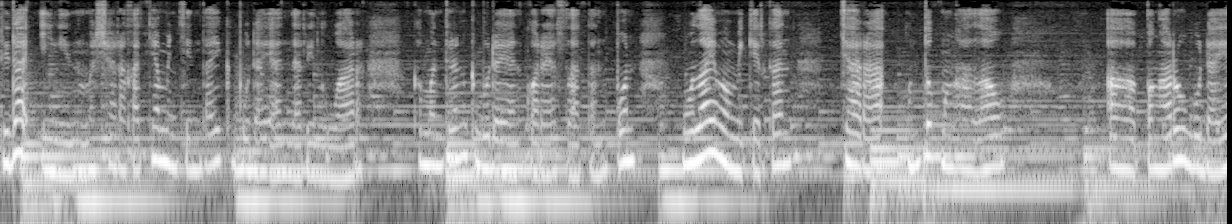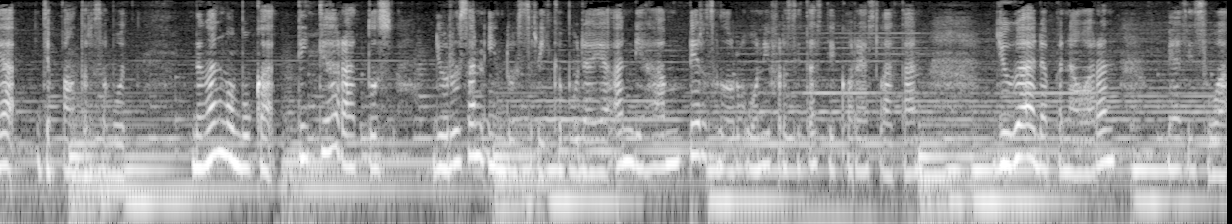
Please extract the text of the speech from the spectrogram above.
Tidak ingin masyarakatnya mencintai kebudayaan dari luar Kementerian Kebudayaan Korea Selatan pun mulai memikirkan cara untuk menghalau uh, pengaruh budaya Jepang tersebut dengan membuka 300 jurusan industri kebudayaan di hampir seluruh universitas di Korea Selatan. Juga ada penawaran beasiswa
